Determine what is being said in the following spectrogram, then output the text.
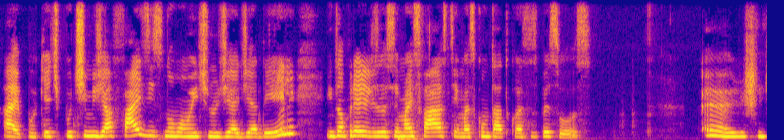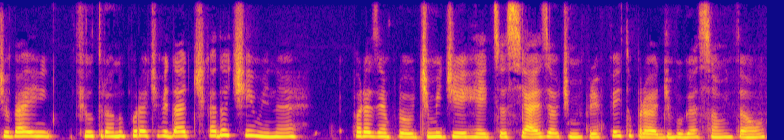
Ah, é porque, tipo, o time já faz isso normalmente no dia a dia dele, então para eles vai ser mais fácil, tem mais contato com essas pessoas. É, a gente vai filtrando por atividade de cada time, né? Por exemplo, o time de redes sociais é o time perfeito para divulgação, então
